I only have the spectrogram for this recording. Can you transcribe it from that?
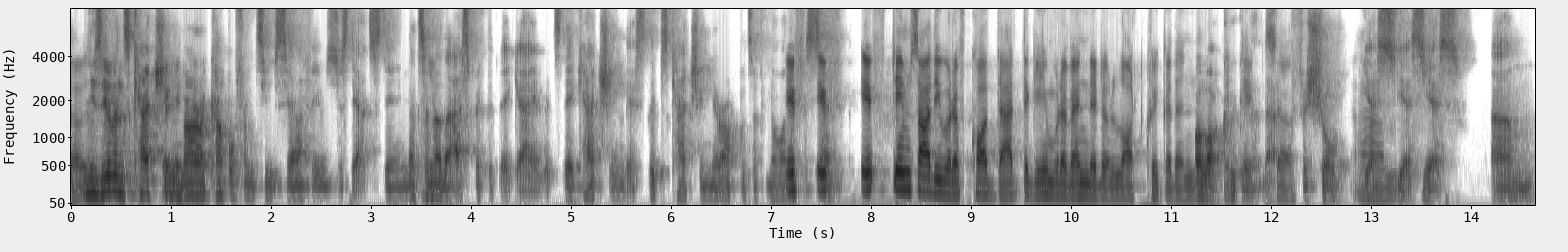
Yeah, New Zealand's catching, bar a couple from Tim Southee. It was just outstanding. That's Yeah. another aspect of their game. It's their catching, their slips catching, they're upwards of 90%. if if if Tim Southee would have caught that, the game would have ended a lot quicker than a lot quicker did. than that, So for sure. yes, um, yes, yes. Um,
